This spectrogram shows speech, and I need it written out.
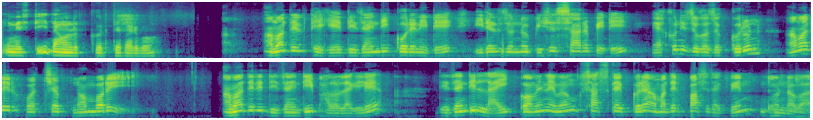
ইমেজটি ডাউনলোড করতে পারব। আমাদের থেকে ডিজাইনটি করে নিতে ঈদের জন্য বিশেষ ছাড় পেতে এখনই যোগাযোগ করুন আমাদের হোয়াটসঅ্যাপ নম্বরে। আমাদের ডিজাইনটি ভালো লাগলে ডিজাইনটি লাইক কমেন্ট এবং সাবস্ক্রাইব করে আমাদের পাশে থাকবেন। ধন্যবাদ।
